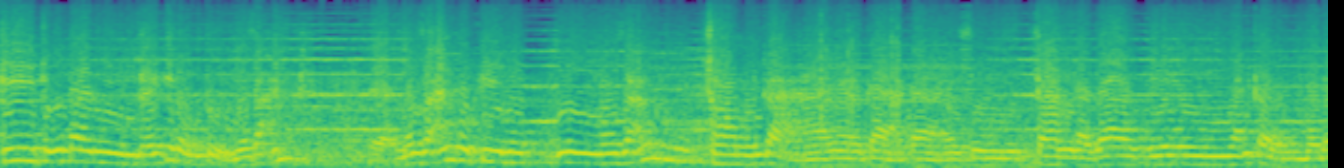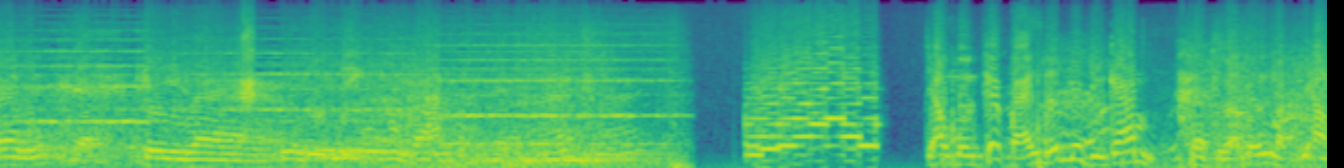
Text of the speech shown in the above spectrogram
khi chúng ta nhìn thấy cái đồng tử nó giãn nó giãn có khi nó, nó giãn tròn với cả cả cả tràn cả ra cái giãn cầu màu đen ấy. Thì là định hoàn toàn. Chào mừng các bạn đến với vườn cam là tôi Mập Dầu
